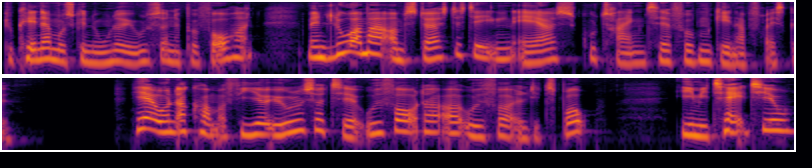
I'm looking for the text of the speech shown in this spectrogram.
Du kender måske nogle af øvelserne på forhånd, men lur mig om størstedelen af os kunne trænge til at få dem genopfrisket. Herunder kommer fire øvelser til at udfordre og udfolde dit sprog. Imitatio,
